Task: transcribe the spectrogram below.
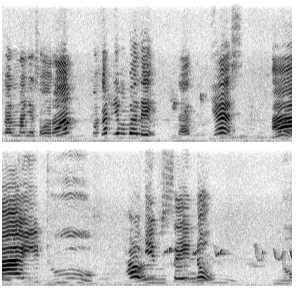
karena nanya seorang, maka dia membalik. Yes. I do. How if say no? No.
